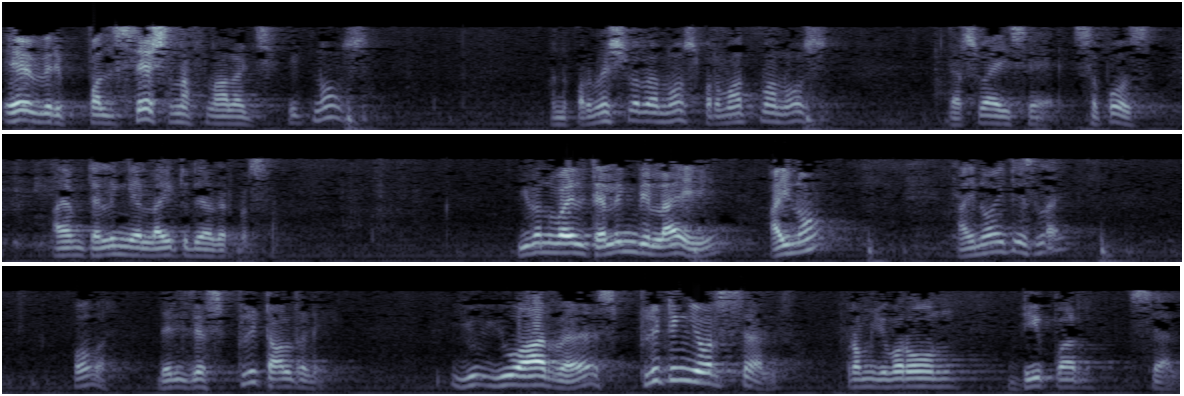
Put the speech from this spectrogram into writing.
Every pulsation of knowledge, it knows. And Parameshwara knows, Paramatma knows. That's why I say, suppose I am telling a lie to the other person. Even while telling the lie, I know, I know it is lie. Over. There is a split already. You, you are uh, splitting yourself from your own deeper self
